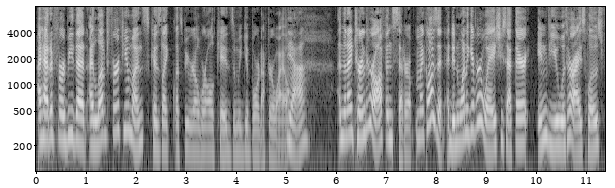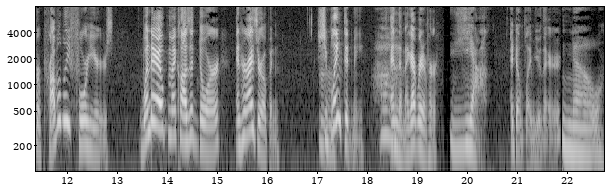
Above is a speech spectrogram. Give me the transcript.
I had a Furby that I loved for a few months because, like, let's be real, we're all kids and we get bored after a while. Yeah. And then I turned her off and set her up in my closet. I didn't want to give her away. She sat there in view with her eyes closed for probably four years. One day I opened my closet door and her eyes are open. She blinked at me. And then I got rid of her. Yeah. I don't blame you there. No.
